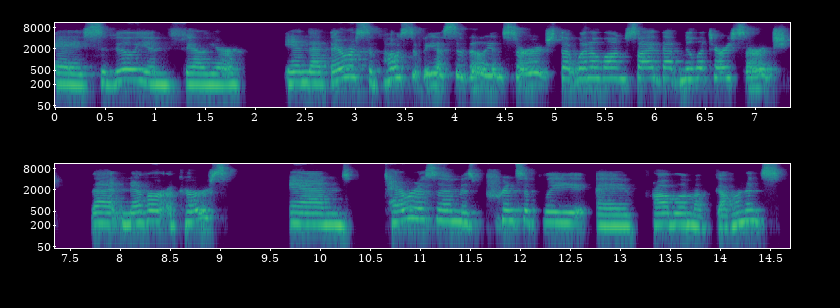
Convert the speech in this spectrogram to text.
a civilian failure in that there was supposed to be a civilian surge that went alongside that military surge that never occurs. And terrorism is principally a problem of governance,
